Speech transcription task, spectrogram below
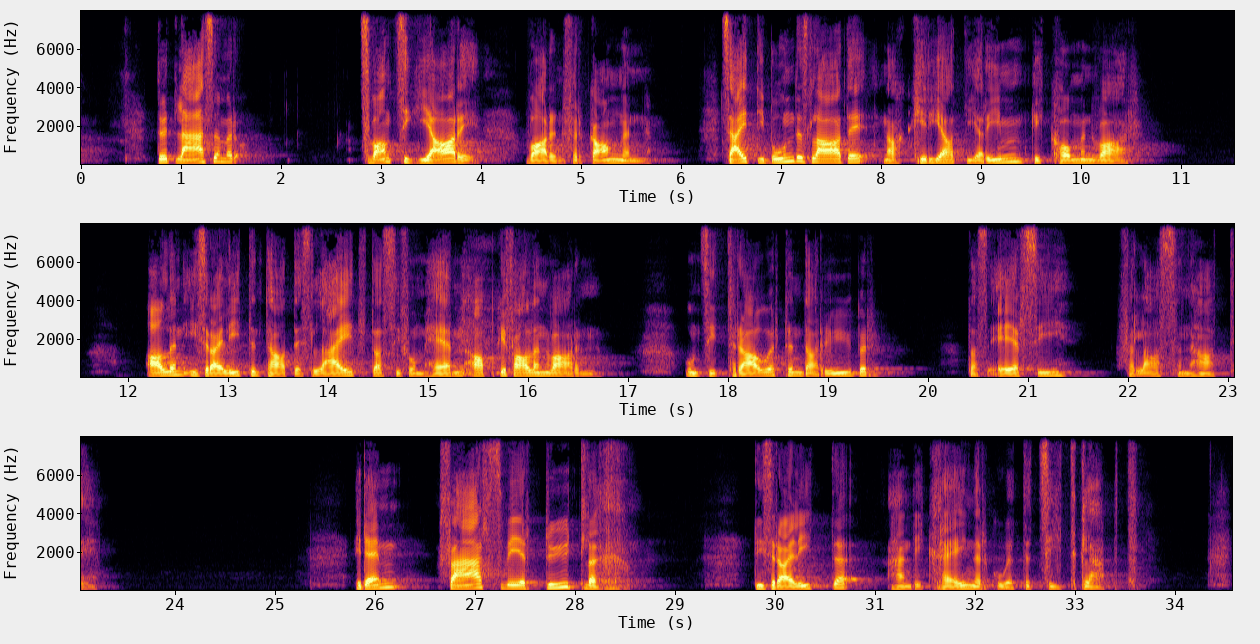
Dort lesen wir, 20 Jahre waren vergangen, seit die Bundeslade nach Kiriat Yarim gekommen war. Allen Israeliten tat es leid, dass sie vom Herrn abgefallen waren, und sie trauerten darüber, dass er sie verlassen hatte. In dem Vers wird deutlich, die Israeliten haben in keiner guten Zeit gelebt.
